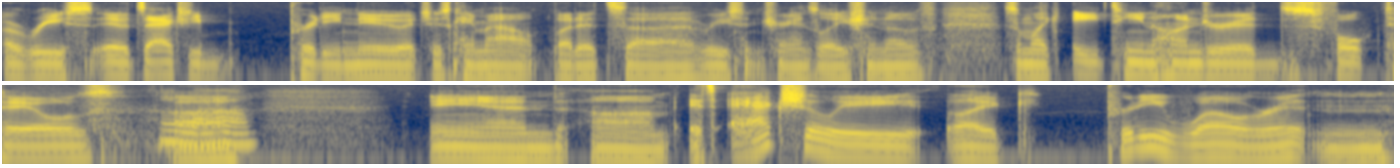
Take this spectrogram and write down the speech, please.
a rec- It's actually pretty new. It just came out, but it's a recent translation of some like 1800s folk tales. Oh, Uh, wow. and um, it's actually like pretty well written.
